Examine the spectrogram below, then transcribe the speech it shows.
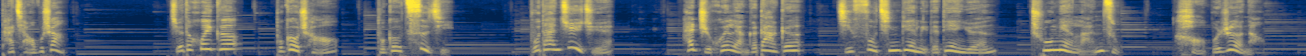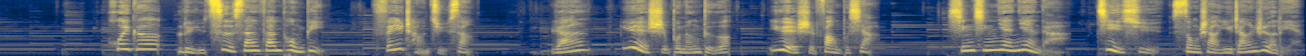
他瞧不上，觉得辉哥不够潮，不够刺激，不但拒绝，还指挥两个大哥。及父亲店里的店员出面拦阻，好不热闹。辉哥屡次三番碰壁，非常沮丧。然越是不能得，越是放不下，心心念念的继续送上一张热脸。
